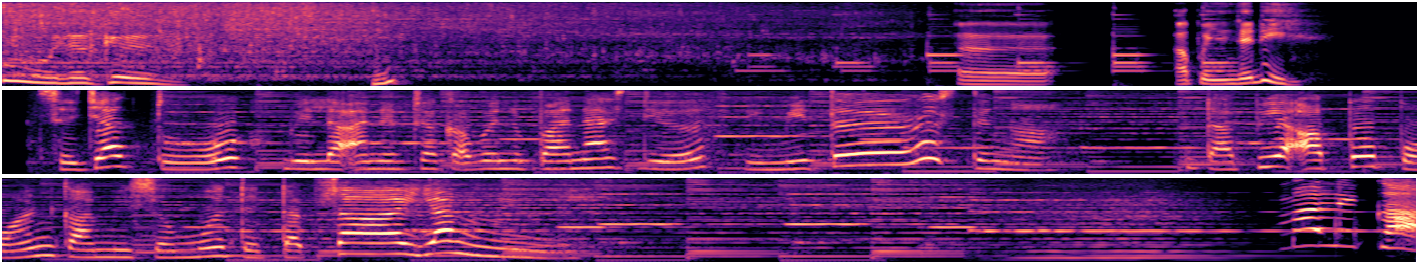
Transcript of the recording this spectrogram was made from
Oh, lega. Hmm? Uh, apa yang jadi? Sejak tu, bila Anif cakap benda panas dia, Mimi terus dengar. Tapi apa pun kami semua tetap sayang Mimi. Malika,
